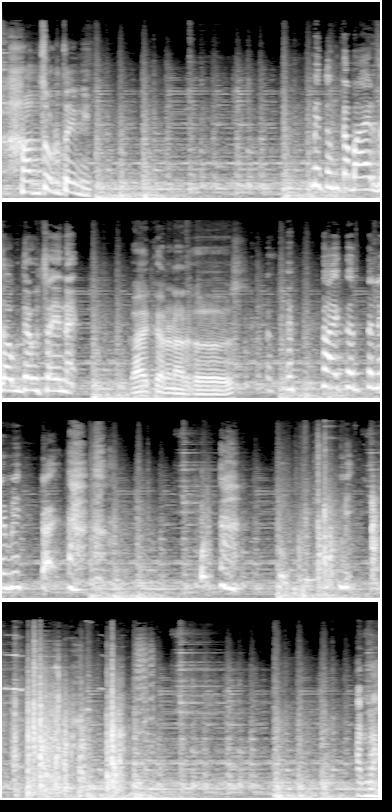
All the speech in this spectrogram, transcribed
हात जोडतोय मी. मी तुमका बाहेर जाऊ देऊचंय नाही. काय करणार हस? काय करतले मी? काय अण्णा.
